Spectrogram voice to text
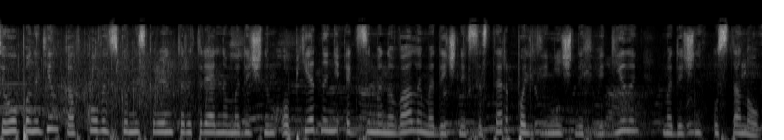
Цього понеділка в Ковальському міськрайон територіальному медичному об'єднанні екзаменували медичних сестер поліклінічних відділень медичних установ.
